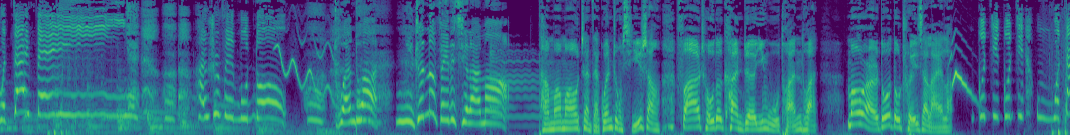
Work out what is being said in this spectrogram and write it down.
我再飞，还是飞不动。团团，你真的飞得起来吗？糖猫猫站在观众席上，发愁的看着鹦鹉团团，猫耳朵都垂下来了。咕叽咕叽，我当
